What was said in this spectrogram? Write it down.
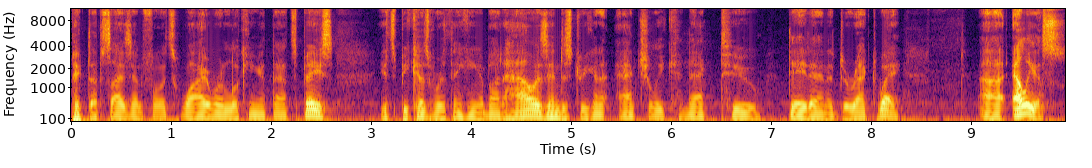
picked up size info. It's why we're looking at that space. It's because we're thinking about how is industry going to actually connect to data in a direct way. Uh, Elias,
